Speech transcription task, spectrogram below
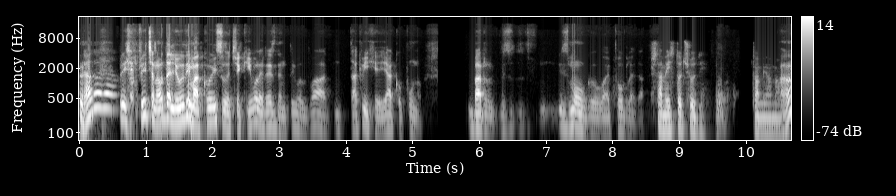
Da, da, da. Pri- Priča ovdje ljudima koji su očekivali Resident Evil 2, takvih je jako puno. Bar iz, iz mog ovaj, pogleda. Šta me isto čudi. To mi je ono... A?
